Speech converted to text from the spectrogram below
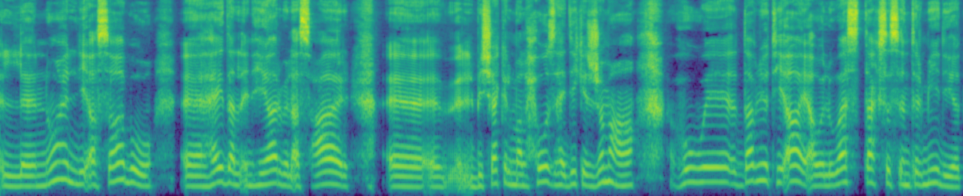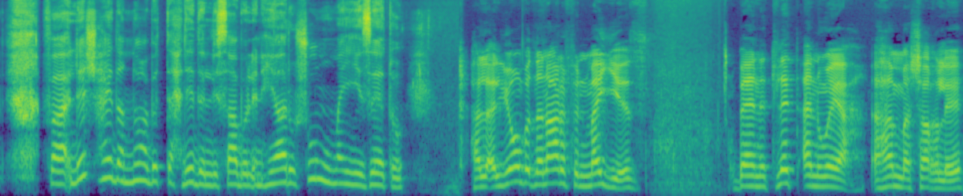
النوع اللي أصابه آه، هيدا الانهيار بالأسعار آه، بشكل ملحوظ هيديك الجمعة هو WTI أو ال West Texas Intermediate فليش هيدا النوع بالتحديد اللي صابه الانهيار وشو مميزاته؟ هلأ اليوم بدنا نعرف نميز بين ثلاث أنواع. أهم شغلة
